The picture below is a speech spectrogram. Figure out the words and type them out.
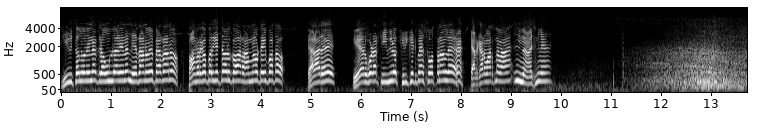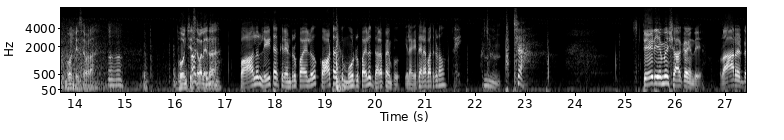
జీవితంలోనైనా గ్రౌండ్లోనైనా నిదానమే ప్రధానం. తొందరగా పరిగెత్తావు అనుకో రన్ అవుట్ అయిపోతావు. ఎలా రే నేను కూడా టీవీలో క్రికెట్ మ్యాచ్ చూస్తున్నానులే. ఎడకర మాడుతున్నావా నాశనమే. భోజనం చేసావరా? భోజనం చేసావా లేదా? పాలు లీటర్కి రెండు రూపాయలు క్వార్టర్కి మూడు రూపాయలు ధర పెంపు. ఇలాగైతే ఎలా బతకడం. స్టేడియమే షాక్ అయింది. రా రెడ్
